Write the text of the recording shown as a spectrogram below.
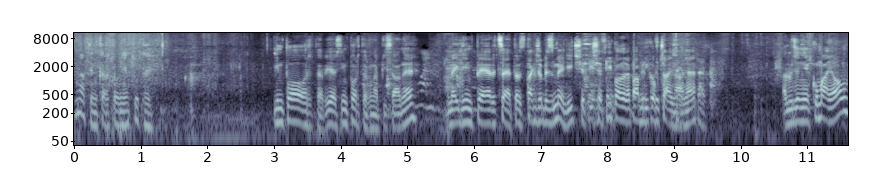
Na tym kartonie, tutaj. Importer, jest importer napisany. Made in PRC. To jest tak, żeby zmylić, się pisze People Republic of China, nie? Tak. A ludzie nie kumają.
